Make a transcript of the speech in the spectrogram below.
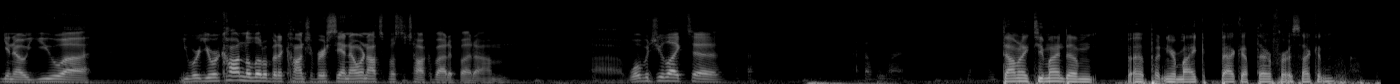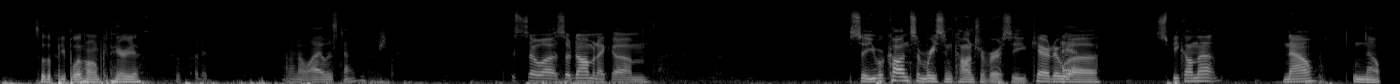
you know you uh you were you were caught in a little bit of controversy i know we're not supposed to talk about it but um uh, what would you like to I thought we weren't. Yeah, we Dominic. Do you mind um uh, putting your mic back up there for a second, so the people at home can hear you? Who put it? I don't know why I was down in the first place. So, uh, so Dominic, um, so you were caught in some recent controversy. You care to uh, speak on that now? No.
